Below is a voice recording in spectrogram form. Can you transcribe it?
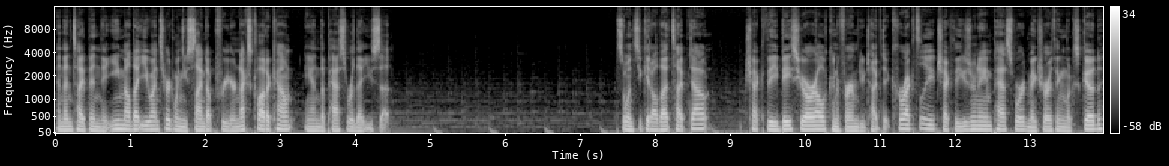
And then type in the email that you entered when you signed up for your Nextcloud account and the password that you set. So once you get all that typed out, check the base URL, confirmed you typed it correctly, check the username, password, make sure everything looks good,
